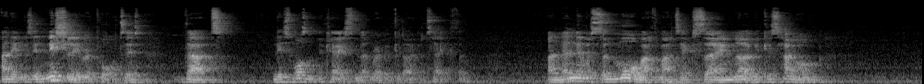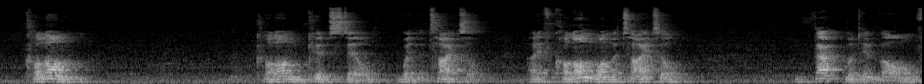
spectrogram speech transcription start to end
And it was initially reported that this wasn't the case and that River could overtake them. And then there was some more mathematics saying no, because hang on, Colon, Colon could still win the title. And if Colon won the title, that would involve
